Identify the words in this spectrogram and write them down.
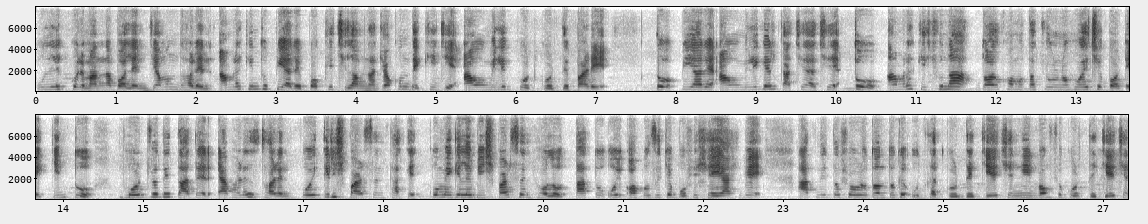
উল্লেখ করে মান্না বলেন, যেমন ধরেন, আমরা কিন্তু পিয়ারের পক্ষে ছিলাম না, যখন দেখি যে আওয়ামী লীগ ভোট করতে পারে। তো পিয়ারে আওয়ামী লীগের কাছে আছে। তো আমরা কিছু না, দল ক্ষমতা চূর্ণ হয়েছে বটে, কিন্তু ভোট যদি তাদের অ্যাভারেজ ধরেন পঁয়ত্রিশ পার্সেন্ট থাকে, কমে গেলে বিশ পার্সেন্ট হলো, তা তো ওই অপোজিটে বসে সেই আসবে। আপনি তো সৌরতন্ত্রকে উদ্ঘাত করতে চেয়েছেন, নির্বংশ করতে চেয়েছেন,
